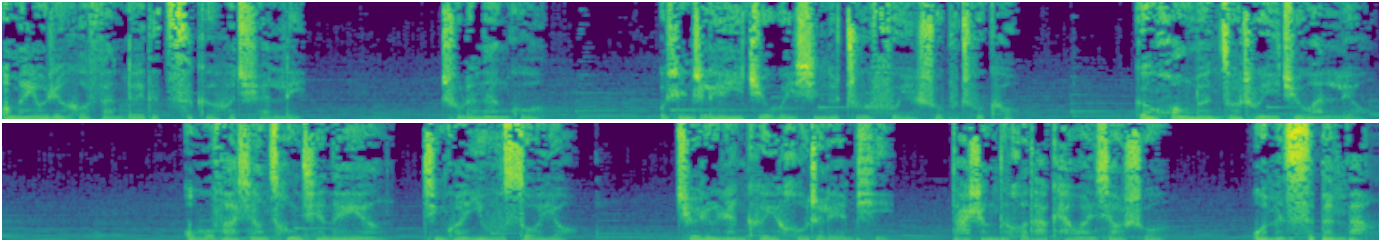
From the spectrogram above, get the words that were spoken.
我没有任何反对的资格和权利。除了难过，我甚至连一句违心的祝福也说不出口，更遑论做出一句挽留。我无法像从前那样，尽管一无所有，却仍然可以厚着脸皮，大声的和他开玩笑说：“我们私奔吧。”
